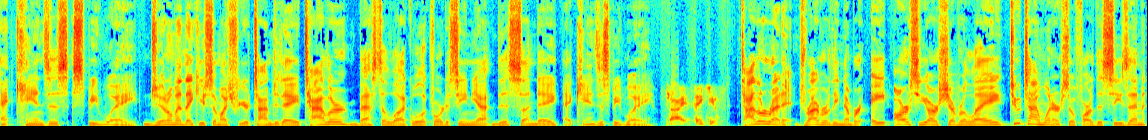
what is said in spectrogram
at Kansas Speedway. Gentlemen, thank you so much for your time today. Tyler, best of luck. We'll look forward to seeing you this Sunday at Kansas Speedway. All right, thank you. Tyler Reddick, driver of the number eight RCR Chevrolet, two time winner so far this season,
